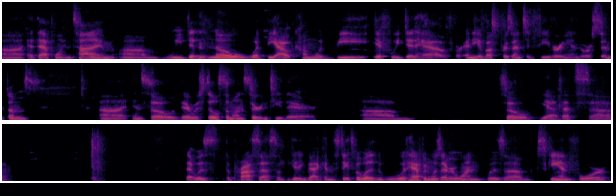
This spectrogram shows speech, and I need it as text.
uh, at that point in time, um, we didn't know what the outcome would be if we did have, or any of us presented fever and or symptoms. Uh, and so there was still some uncertainty there. Um, so yeah, that's, uh, that was the process of getting back in the States. But what, what happened was everyone was um, scanned for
